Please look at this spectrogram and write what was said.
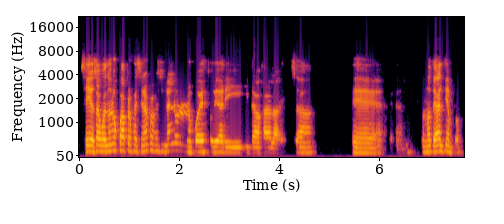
Sí, o sea, cuando uno juega profesional, profesional, uno no puede estudiar y, trabajar a la vez. O sea, eh, no te da el tiempo.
